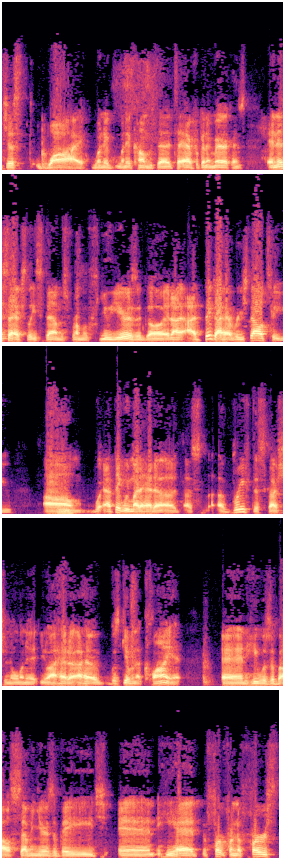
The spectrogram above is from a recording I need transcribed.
just why when it when it comes to, to African Americans, and this actually stems from a few years ago, and I, I think I have reached out to you. Um, mm-hmm. I think we might have had a, a, a, brief discussion on it. You know, I had a, I had was given a client, and he was about seven years of age, and he had from the first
